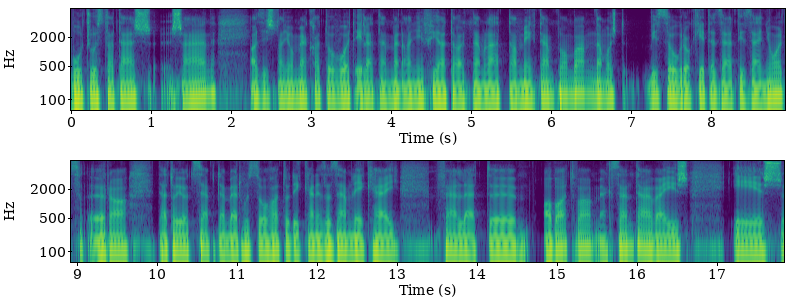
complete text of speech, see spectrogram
búcsúztatásán. Az is nagyon megható volt, életemben annyi fiatalt nem láttam még templomban. Na most visszaugrok 2018-ra, tehát hogy ott szeptember 26-án ez az emlékhely fel lett avatva, meg szentelve is, és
